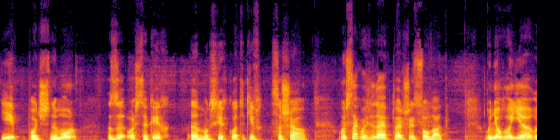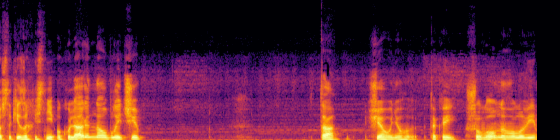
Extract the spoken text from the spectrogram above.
І почнемо з ось таких е, морських котиків США. Ось так виглядає перший солдат. У нього є ось такі захисні окуляри на обличчі. Та ще у нього такий шолом на голові.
